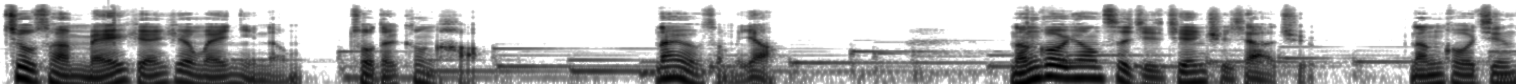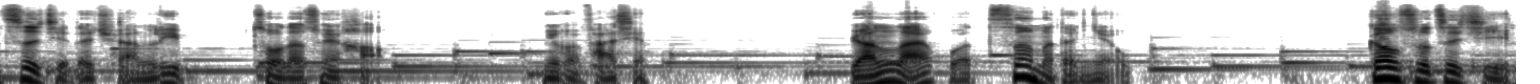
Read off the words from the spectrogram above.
就算没人认为你能做得更好，那又怎么样？能够让自己坚持下去，能够尽自己的全力做到最好，你会发现，原来我这么的牛。告诉自己，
